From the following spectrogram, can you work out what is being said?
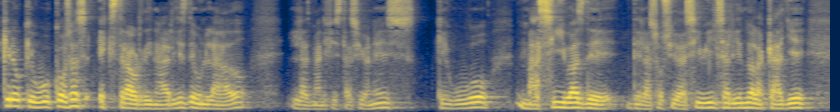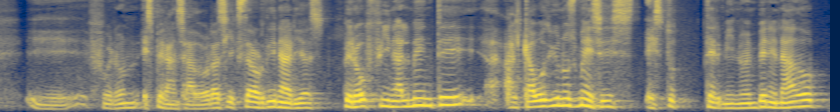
creo que hubo cosas extraordinarias de un lado, las manifestaciones que hubo masivas de, de la sociedad civil saliendo a la calle eh, fueron esperanzadoras y extraordinarias, pero finalmente, al cabo de unos meses, esto terminó envenenado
